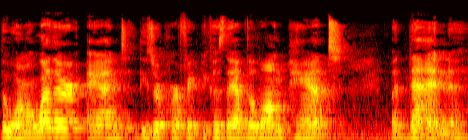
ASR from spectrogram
the warmer weather. And these are perfect because they have the long pant, but then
